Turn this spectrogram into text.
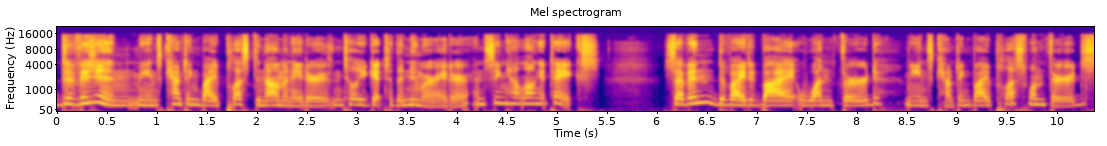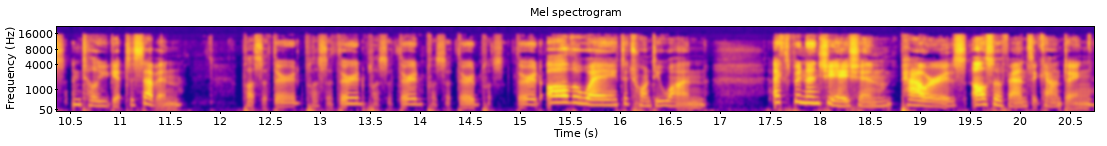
Division means counting by plus denominators until you get to the numerator and seeing how long it takes. 7 divided by 1 third means counting by plus 1 thirds until you get to 7. Plus a third, plus a third, plus a third, plus a third, plus a third, all the way to 21. Exponentiation, powers, also fancy counting.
